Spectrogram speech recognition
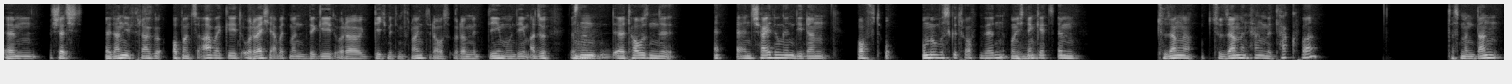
ähm, stellt sich äh, dann die Frage, ob man zur Arbeit geht oder welche Arbeit man begeht oder gehe ich mit dem Freund raus oder mit dem und dem. Also das mhm. sind äh, tausende äh, Entscheidungen, die dann oft unbewusst getroffen werden. Und ich mhm. denke jetzt im Zusammenhang mit Takwa, dass man dann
